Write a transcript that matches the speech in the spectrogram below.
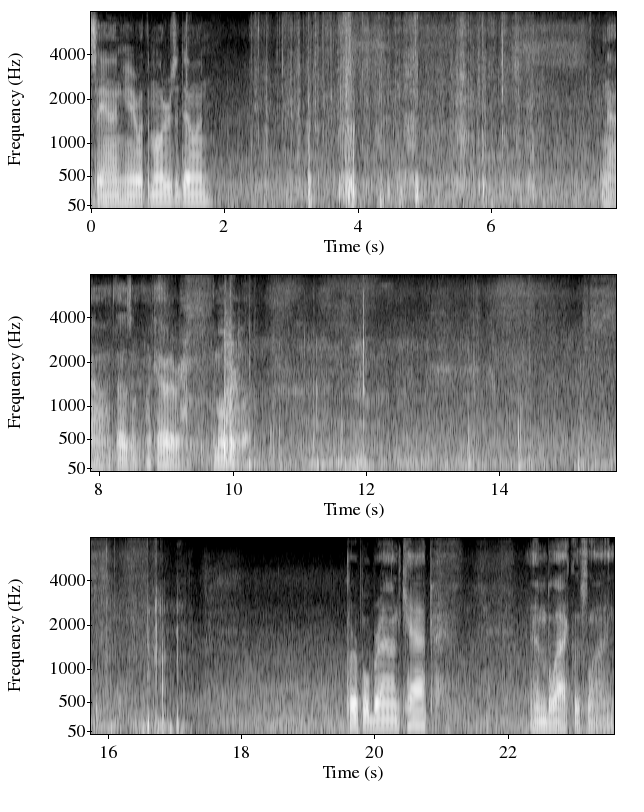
Say on here what the motors are doing. No, it doesn't. Okay, whatever. The motor will. Purple brown cap and blacklist line.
